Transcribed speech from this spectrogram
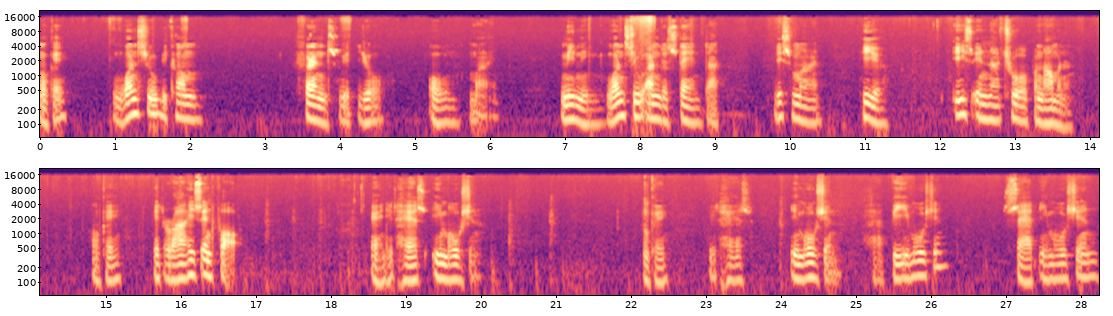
Okay? Once you become friends with your own mind. Meaning, once you understand that this mind here is a natural phenomenon, okay, it rises and falls, and it has emotion. Okay, it has emotion, happy emotion, sad emotion,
